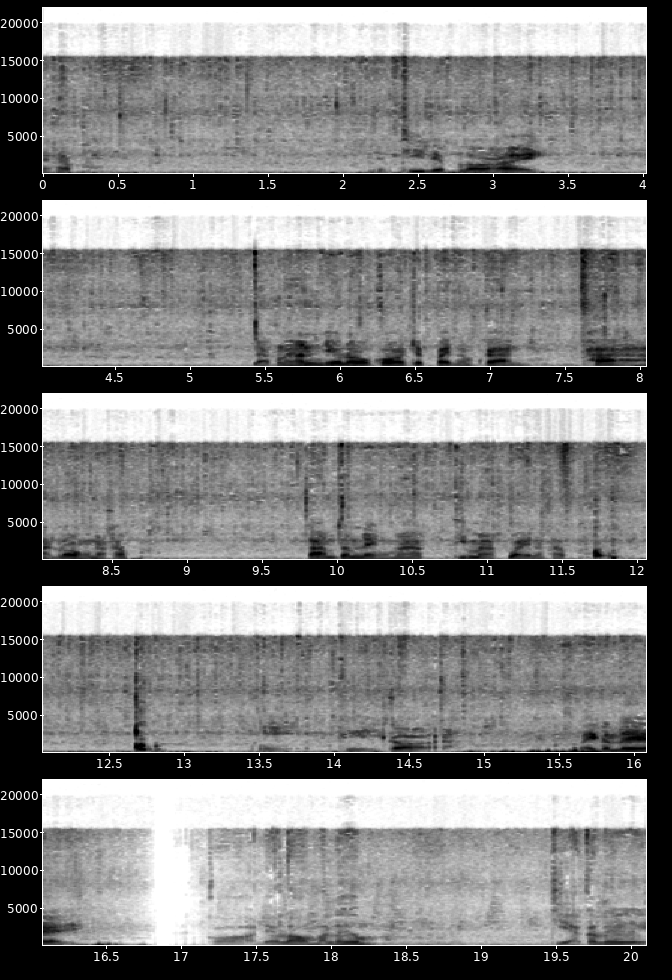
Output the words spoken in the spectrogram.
นะครับเรียบทีเรียบร้อย จากนั้นเดี๋ยวเราก็จะไปทำการผ่าร่องนะครับ ตามตำแหน่งมาร์กที่มาร์กไว้นะครับนี่โอเคก็ไปกันเลย ก็เดี๋ยวเรามาเริ่ม เจียกันเลย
